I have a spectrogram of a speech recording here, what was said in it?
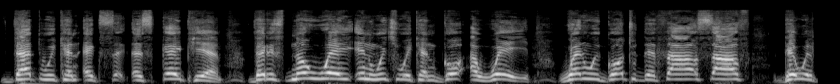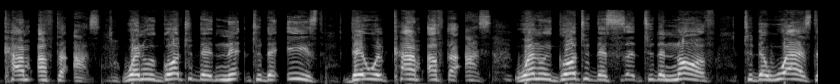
that we can ex- escape here. There is no way in which we can go away. When we go to the th- south, they will come after us. When we go to the to the east, they will come after us. When we go to the to the north, to the west,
